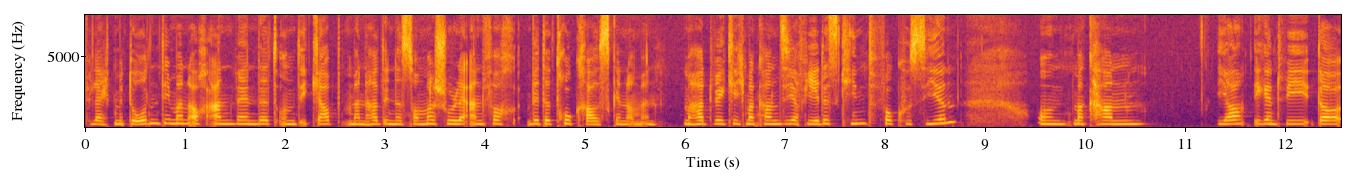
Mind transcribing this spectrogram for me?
vielleicht Methoden, die man auch anwendet. Und ich glaube, man hat in der Sommerschule einfach, wird der Druck rausgenommen. Man hat wirklich, man kann sich auf jedes Kind fokussieren und man kann ja irgendwie da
